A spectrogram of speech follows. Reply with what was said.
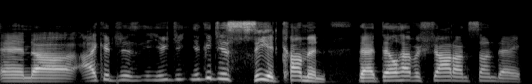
And uh, I could just you you could just see it coming that they'll have a shot on Sunday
